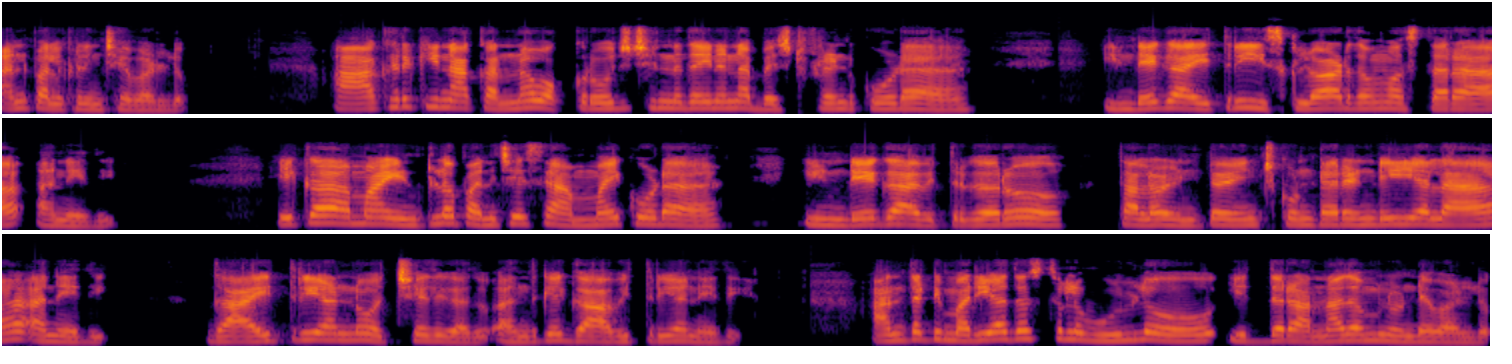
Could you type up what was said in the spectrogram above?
అని పలకరించేవాళ్ళు. ఆఖరికి నాకన్నా ఒక్కరోజు చిన్నదైన నా బెస్ట్ ఫ్రెండ్ కూడా ఇండే గాయత్రి ఇసుకలో ఆడదాం వస్తారా అనేది. ఇక మా ఇంట్లో పనిచేసే అమ్మాయి కూడా ఇండే గావిత్రి గారు తల ఇంట వేయించుకుంటారండి ఎలా? అనేది. గాయత్రి అన్న వచ్చేది కాదు అందుకే గావిత్రి అనేది. అంతటి మర్యాదస్తుల ఊళ్ళో ఇద్దరు అన్నదమ్ములు ఉండేవాళ్ళు.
